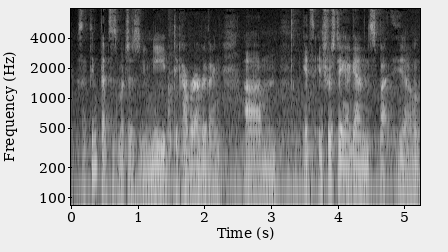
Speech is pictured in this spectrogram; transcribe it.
because I think that's as much as you need to cover everything. Um, it's interesting again, you know,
